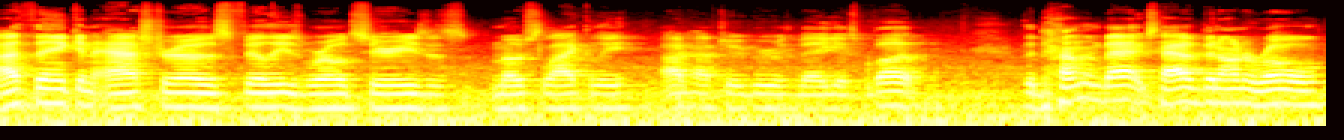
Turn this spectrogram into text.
I think an Astros Phillies World Series is most likely. I'd have to agree with Vegas, but the Diamondbacks have been on a roll.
